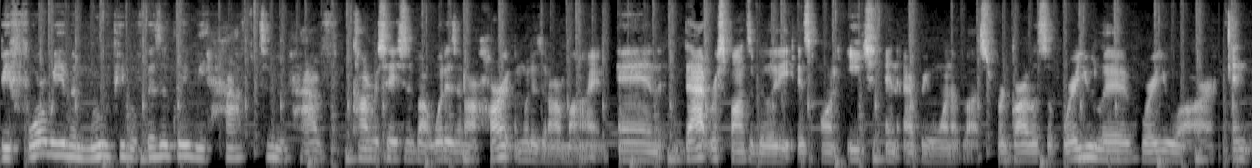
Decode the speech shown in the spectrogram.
before we even move people physically, we have to have conversations about what is in our heart and what is in our mind. And that responsibility is on each and every one of us, regardless of where you live, where you are, and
